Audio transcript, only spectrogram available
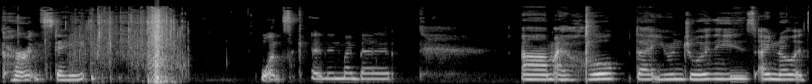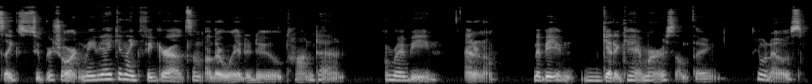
current state. Once again in my bed. Um, I hope that you enjoy these. I know it's like super short. Maybe I can like figure out some other way to do content. Or maybe, I don't know. Maybe get a camera or something. Who knows?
